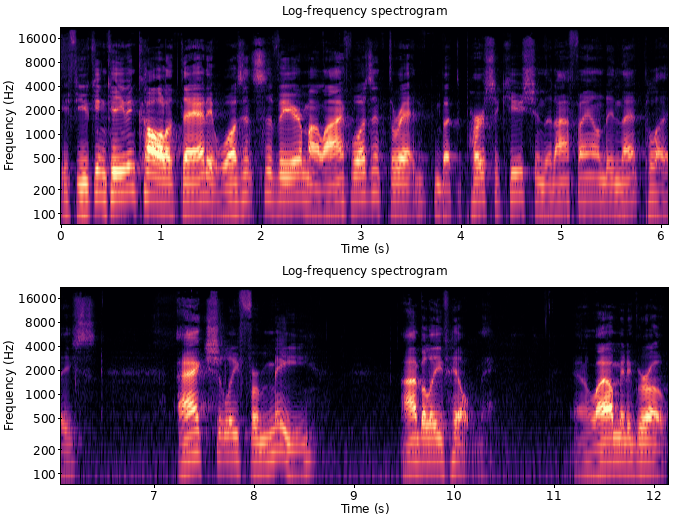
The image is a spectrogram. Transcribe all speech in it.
if you can even call it that, it wasn't severe, my life wasn't threatened, but the persecution that I found in that place actually for me I believe helped me and allowed me to grow.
